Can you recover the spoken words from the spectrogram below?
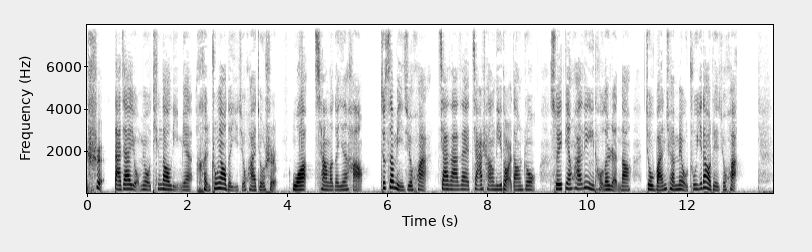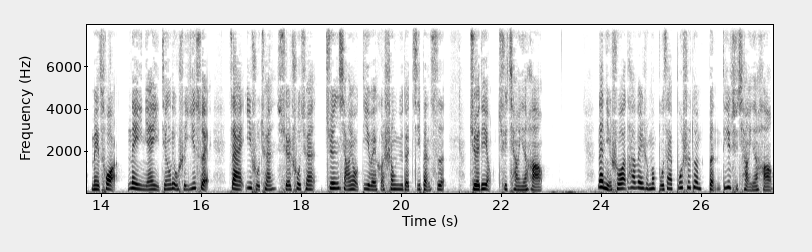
是大家有没有听到里面很重要的一句话？就是我抢了个银行，就这么一句话夹杂在家长里短当中，所以电话另一头的人呢，就完全没有注意到这句话。没错，那一年已经六十一岁，在艺术圈、学术圈均享有地位和声誉的吉本斯，决定去抢银行。那你说他为什么不在波士顿本地去抢银行，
